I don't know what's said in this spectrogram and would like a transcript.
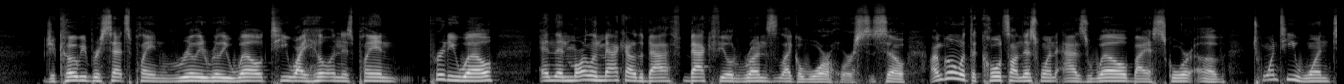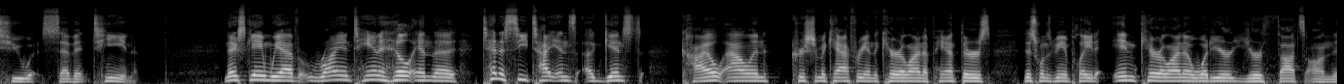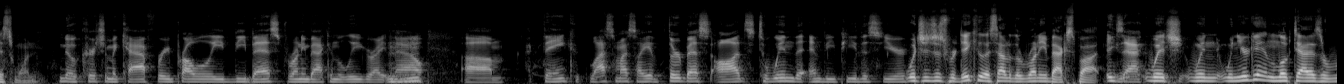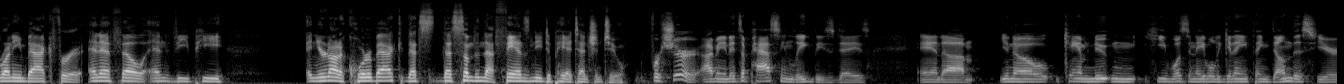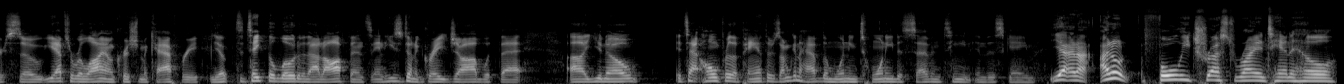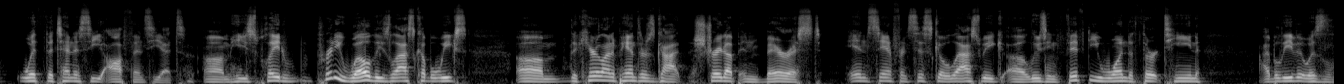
Jacoby Brissett's playing really, really well. T.Y. Hilton is playing pretty well. And then Marlon Mack out of the back, backfield runs like a warhorse. So I'm going with the Colts on this one as well by a score of 21 to 17. Next game, we have Ryan Tannehill and the Tennessee Titans against Kyle Allen, Christian McCaffrey, and the Carolina Panthers. This one's being played in Carolina. What are your, your thoughts on this one? you know, Christian McCaffrey, probably the best running back in the league right now. Um, I think last time I saw, he had third best odds to win the MVP this year. Which is just ridiculous out of the running back spot. Exactly. Which when when you're getting looked at as a running back for NFL MVP and you're not a quarterback, that's that's something that fans need to pay attention to. For sure. I mean, it's a passing league these days. And, um, you know, Cam Newton, he wasn't able to get anything done this year. So you have to rely on Christian McCaffrey Yep. to take the load of that offense. And he's done a great job with that. Uh, you know, it's at home for the Panthers. I'm going to have them winning 20 to 17 in this game. Yeah, and I, I don't fully trust Ryan Tannehill with the Tennessee offense yet. Um, he's played pretty well these last couple weeks. Um, the Carolina Panthers got straight up embarrassed in San Francisco last week, uh, losing 51 to 13. I believe it was,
